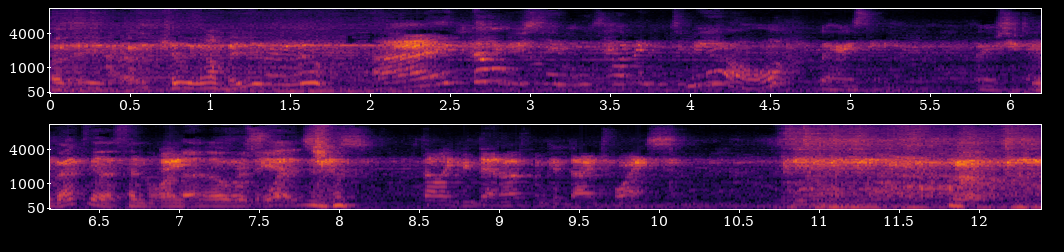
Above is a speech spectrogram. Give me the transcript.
Are they, are they killing off baby right now? I don't understand what's happening to me. know. Where is he? Where's your Well, dad? that's gonna send Wanda Hey, over the edge. It's not like your dead husband could die twice.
